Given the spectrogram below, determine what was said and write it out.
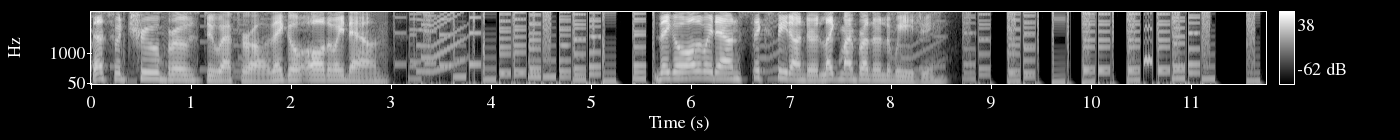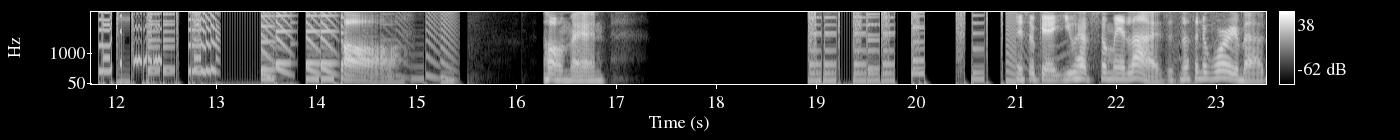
That's what true bros do after all. They go all the way down. They go all the way down six feet under, like my brother Luigi. Aw. Oh man. It's okay, you have so many lives, there's nothing to worry about.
